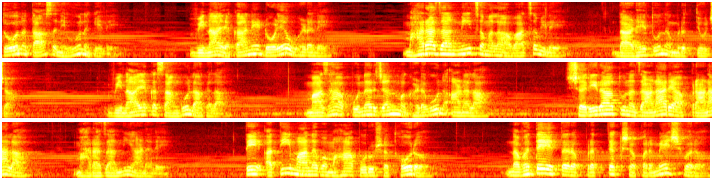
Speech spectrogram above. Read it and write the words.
दोन तास निघून गेले. विनायकाने डोळे उघडले. महाराजांनीच मला वाचविले दाढेतून मृत्यूच्या. विनायक सांगू लागला माझा पुनर्जन्म घडवून आणला. शरीरातून जाणाऱ्या प्राणाला महाराजांनी आणले. ते अतिमानव महापुरुष थोर नव्हते तर प्रत्यक्ष परमेश्वर.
